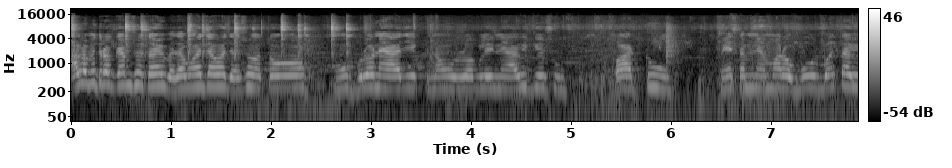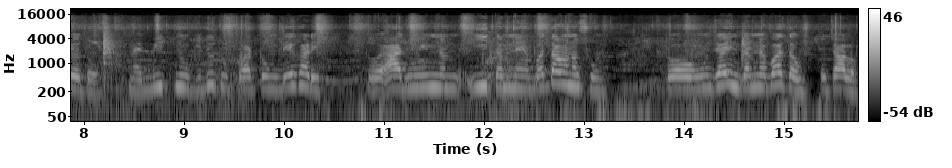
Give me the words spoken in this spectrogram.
હાલો મિત્રો, કેમ છો? તમે બધા મજામાં જશો તો હું ભૂરોને આજે એક નવો વ્લોગ લઈને આવી ગયો છું. પાર્ટ ટુ મેં તમને અમારો બોર બતાવ્યો હતો. મેં બીચનું કીધું હતું પાર્ટ ટુ દેખાડીશ. તો આજ હું એ તમને બતાવવાનો છું. તો હું જઈને તમને બતાવું. તો ચાલો.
